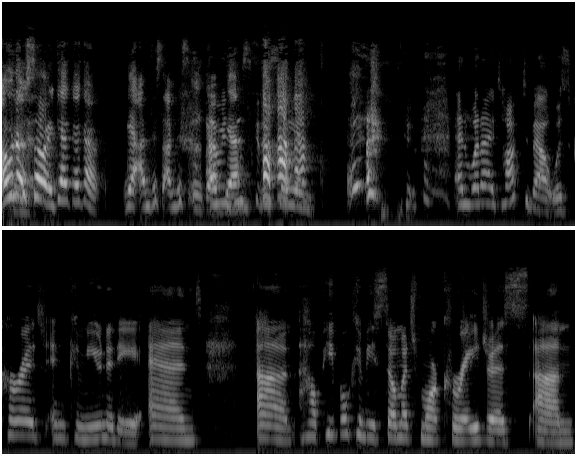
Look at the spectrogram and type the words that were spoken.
oh no sorry go go go yeah i'm just i'm just eager. i was yeah. just gonna say and what I talked about was courage in community and um, how people can be so much more courageous um,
